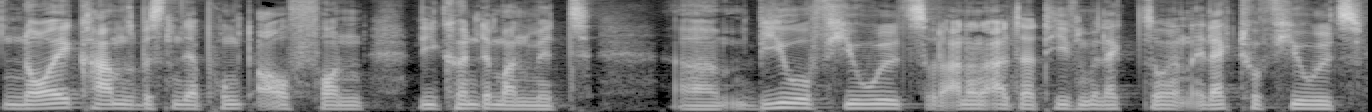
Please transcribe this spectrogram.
Neu kam so ein bisschen der Punkt auf von, wie könnte man mit ähm, Biofuels oder anderen alternativen Elektro Elektrofuels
